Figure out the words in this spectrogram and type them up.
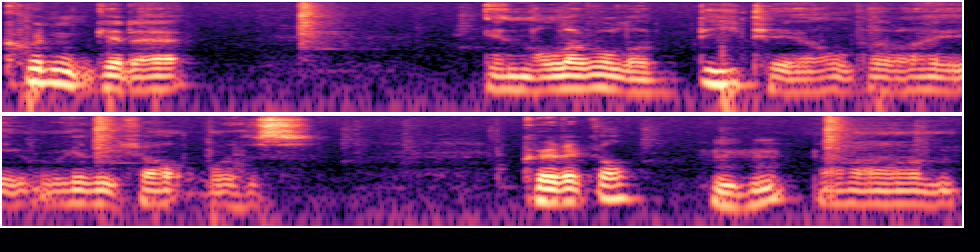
couldn't get at in the level of detail that I really felt was critical. hmm Um,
